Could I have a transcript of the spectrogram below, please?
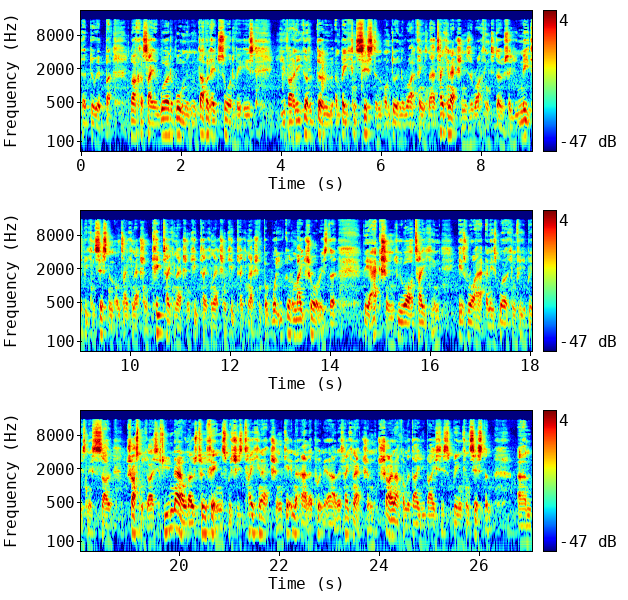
that do it. But like I say, a word of warning, the double-edged sword of it is you've only got to do and be consistent on doing the right things. Now, taking action is the right thing to do, so you need to be consistent on taking action. Keep taking action, keep taking action, keep taking action. But what you've got to make sure is that the action you are taking is right and is working for your business. So trust me, guys, if you nail those two things, which is taking action, getting it out there, putting it out there, taking action, showing up on a daily basis, being consistent, um,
